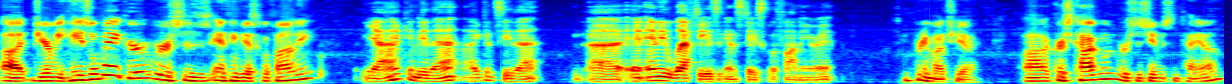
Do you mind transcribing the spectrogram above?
Uh, Jeremy Hazelbaker versus Anthony Desclafani. Yeah, I can do that. I could see that. Uh, any lefties against DeSclafani, right? Pretty much, yeah. Uh, Chris Coghlan versus Jameson Taillon.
